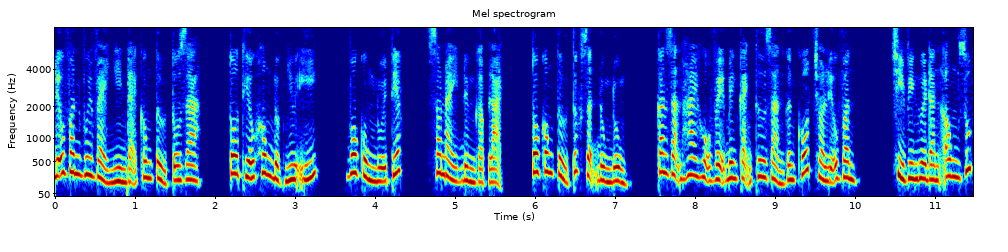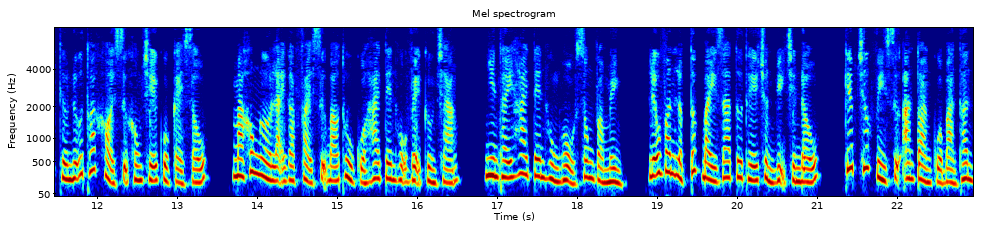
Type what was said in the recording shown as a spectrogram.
Liễu Vân vui vẻ nhìn đại công tử Tô ra, Tô thiếu không được như ý, vô cùng nuối tiếc, sau này đừng gặp lại. Tô công tử tức giận đùng đùng, căn dặn hai hộ vệ bên cạnh thư giản gân cốt cho Liễu Vân, chỉ vì người đàn ông giúp thiếu nữ thoát khỏi sự khống chế của kẻ xấu, mà không ngờ lại gặp phải sự báo thù của hai tên hộ vệ cường tráng. Nhìn thấy hai tên hùng hổ xông vào mình, Liễu Vân lập tức bày ra tư thế chuẩn bị chiến đấu. Kiếp trước vì sự an toàn của bản thân,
